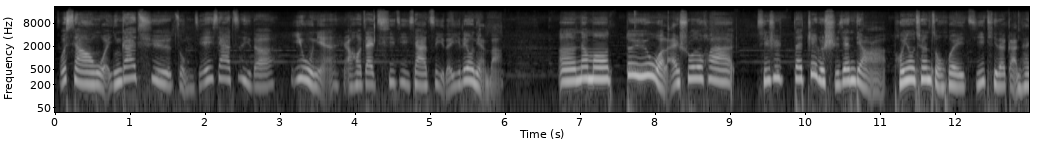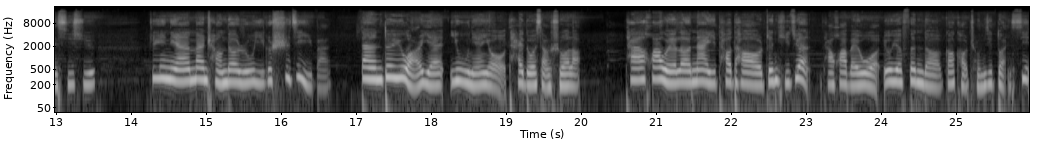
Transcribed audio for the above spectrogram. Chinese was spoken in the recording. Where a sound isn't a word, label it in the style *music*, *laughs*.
我想我应该去总结一下自己的一五年，然后再期冀一下自己的一六年吧。嗯，那么对于我来说的话，其实在这个时间点啊，朋友圈总会集体的感叹唏嘘，这一年漫长的如一个世纪一般。但对于我而言，一五年有太多想说了。它化为了那一套套真题卷，它化为我六月份的高考成绩短信，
